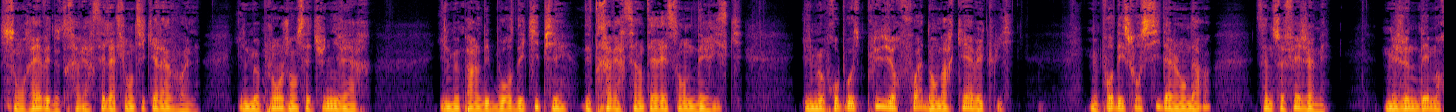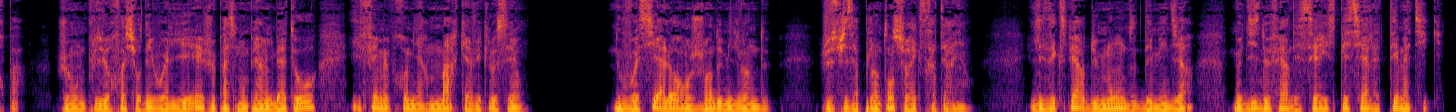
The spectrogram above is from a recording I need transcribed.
Son rêve est de traverser l'Atlantique à la voile. Il me plonge dans cet univers. Il me parle des bourses d'équipiers, des traversées intéressantes, des risques. Il me propose plusieurs fois d'embarquer avec lui. Mais pour des sourcils d'agenda, ça ne se fait jamais. Mais je ne démords pas. Je monte plusieurs fois sur des voiliers, je passe mon permis bateau et fais mes premières marques avec l'océan. Nous voici alors en juin 2022. Je suis à plein temps sur Extraterrien. Les experts du monde des médias me disent de faire des séries spéciales à thématiques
